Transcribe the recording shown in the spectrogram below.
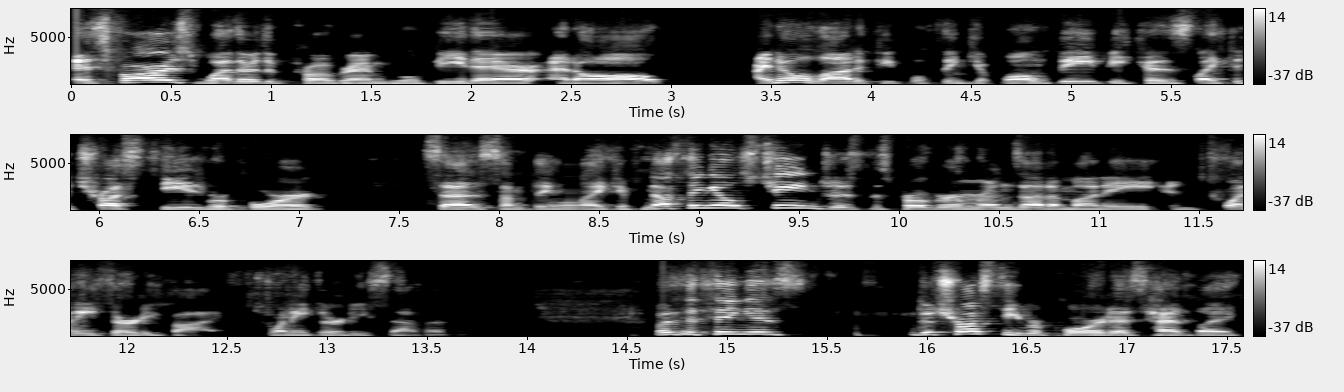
as far as whether the program will be there at all, I know a lot of people think it won't be because, like, the trustees report says something like, if nothing else changes, this program runs out of money in 2035, 2037. But the thing is, the trustee report has had like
